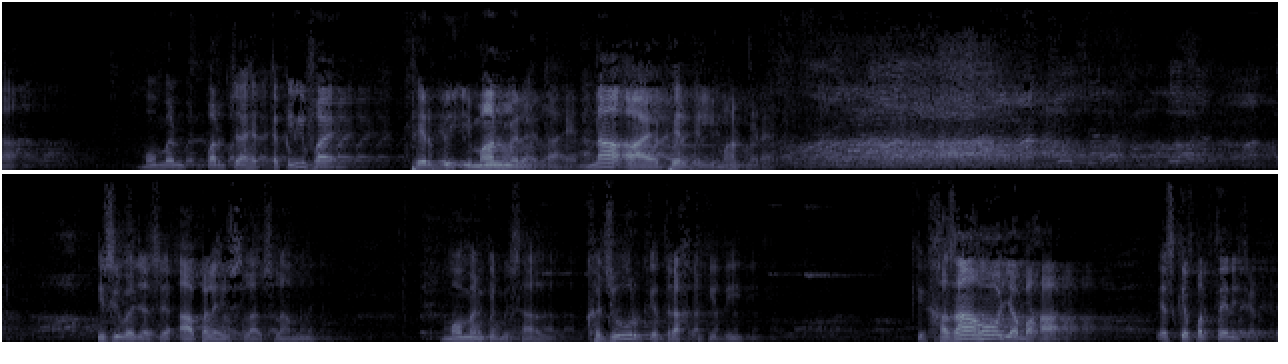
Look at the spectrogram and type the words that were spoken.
ہاں مومن پر چاہے تکلیف آئے، پھر بھی ایمان میں رہتا ہے۔ نہ آئے، پھر بھی ایمان میں رہتا ہے۔ اسی وجہ سے آپ علیہ السلام نے مومن کی مثال کھجور کے درخت کی دی کہ خزاں ہو یا بہار، اس کے پتے نہیں چڑھتے۔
